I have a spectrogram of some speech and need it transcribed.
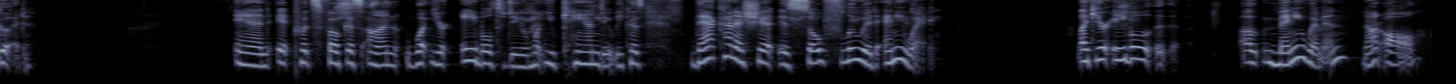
good. And it puts focus on what you're able to do and what you can do because that kind of shit is so fluid anyway. Like you're able uh, uh many women, not all,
